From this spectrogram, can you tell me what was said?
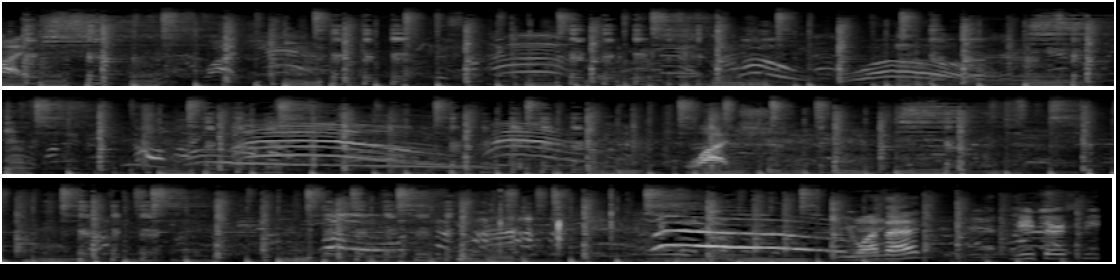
Watch. Watch. Whoa! Whoa. Watch. You want that? Me thirsty?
